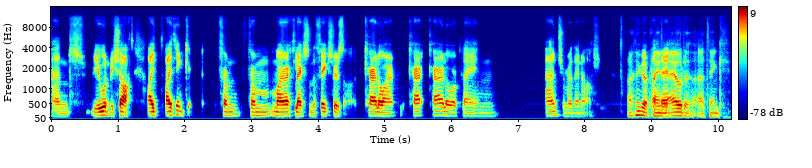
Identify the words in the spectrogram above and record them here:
and you wouldn't be shocked. I I think from from my recollection of the fixtures, Carlow aren't Car- Carlow are playing Antrim, are they not? I think they're playing out. I think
